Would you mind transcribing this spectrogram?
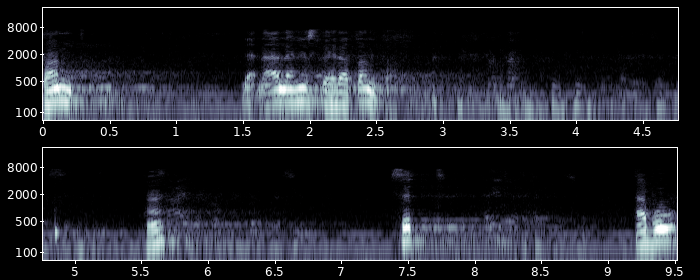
طنط. لا لعلها نسبة إلى طنطا ها؟ ست. أبو.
